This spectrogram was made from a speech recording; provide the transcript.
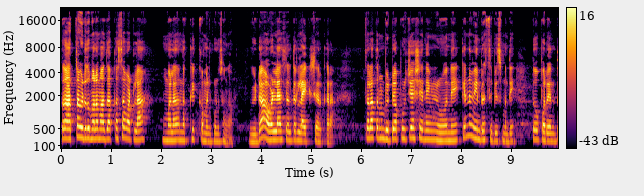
तर आजचा व्हिडिओ तुम्हाला माझा कसा वाटला मला नक्की कमेंट करून सांगा. व्हिडिओ आवडला असेल तर लाईक शेअर करा. चला तर भेटूया पुढच्या अशा नवीन व्हिडिओमध्ये की नवीन रेसिपीजमध्ये तोपर्यंत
